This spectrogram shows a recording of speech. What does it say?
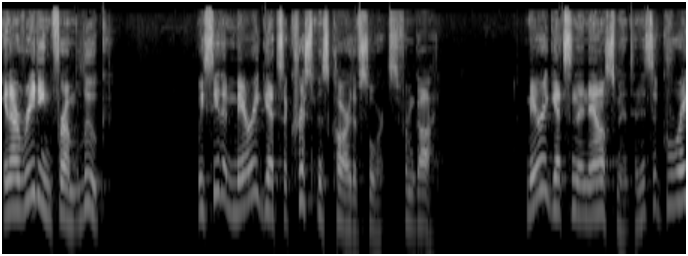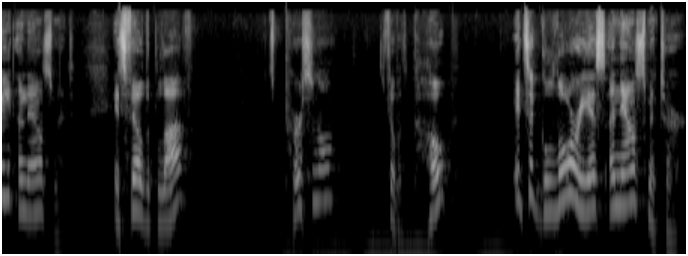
In our reading from Luke, we see that Mary gets a Christmas card of sorts from God. Mary gets an announcement, and it's a great announcement. It's filled with love, it's personal, filled with hope. It's a glorious announcement to her.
